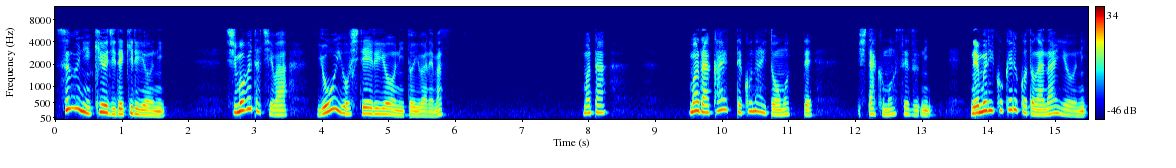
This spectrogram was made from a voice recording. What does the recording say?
すぐに給仕できるように、しもべたちは用意をしているようにと言われます。また、まだ帰ってこないと思って、支度もせずに、眠りこけることがないように、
